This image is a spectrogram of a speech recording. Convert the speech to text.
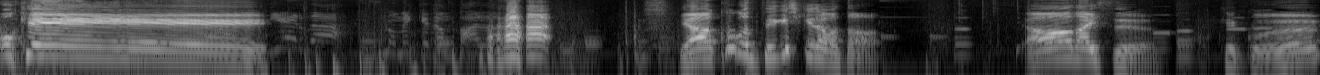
오케이 야 쿠건 되게 쉽게 잡았다 야 나이스 개꿀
